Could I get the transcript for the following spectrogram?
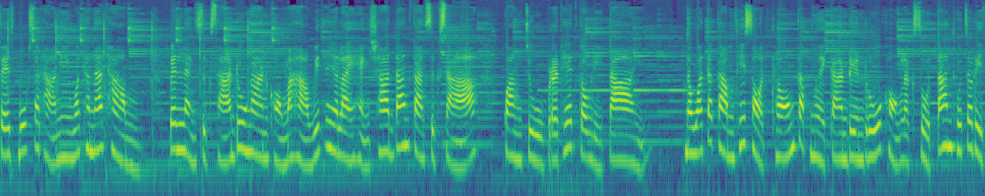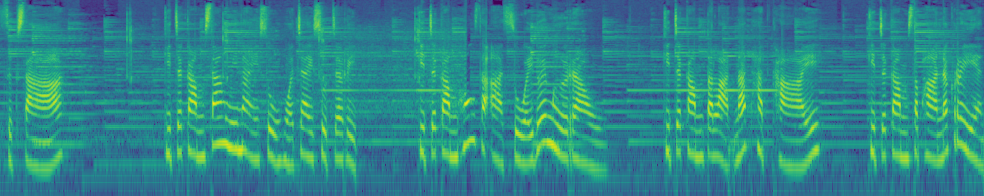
Facebook สถานีวัฒนธรรม เป็นแหล่งศึกษาดูงานของมหาวิทยาลัยแห่งชาติด้านการศึกษา กวางจูประเทศเกาหลีใต้ นวัตกรรมที่สอดคล้องกับหน่วยการเรียนรู้ของหลักสูตรต้านทุจริตศึกษา กิจกรรมสร้างวินัยสู่หัวใจสุจริต กิจกรรมห้องสะอาดสวยด้วยมือเรา กิจกรรมตลาดนัดหัดขาย กิจกรรมสภานักเรียน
